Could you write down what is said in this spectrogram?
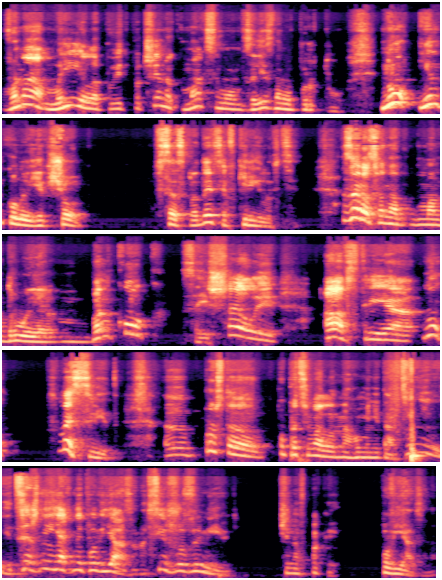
вона мріяла по відпочинок максимум в залізному порту. Ну, інколи, якщо все складеться в Кирилівці. Зараз вона мандрує Бангкок, Сейшели, Австрія, ну, весь світ. Е, Просто попрацювала на гуманітарці. Ні, ні, це ж ніяк не пов'язано, всі ж розуміють. Чи навпаки, пов'язано.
